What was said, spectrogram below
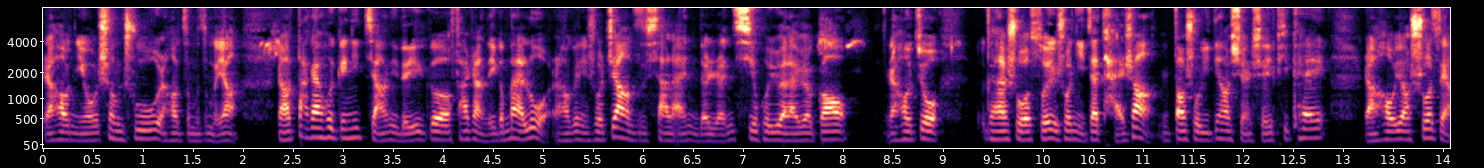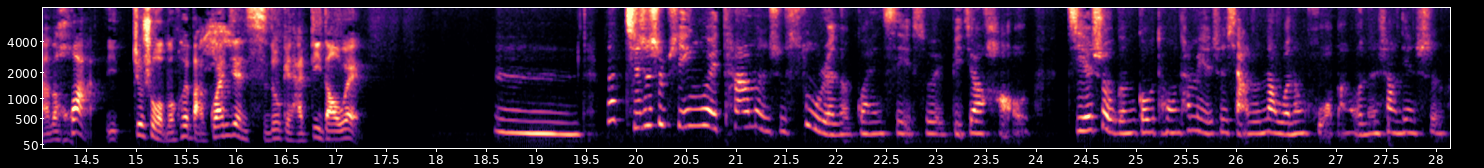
然后你又胜出，然后怎么怎么样，然后大概会跟你讲你的一个发展的一个脉络，然后跟你说这样子下来，你的人气会越来越高，然后就跟他说，所以说你在台上，你到时候一定要选谁 PK，然后要说怎样的话，一就是我们会把关键词都给他递到位。嗯，那其实是不是因为他们是素人的关系，所以比较好？接受跟沟通，他们也是想说，那我能火吗？我能上电视吗？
